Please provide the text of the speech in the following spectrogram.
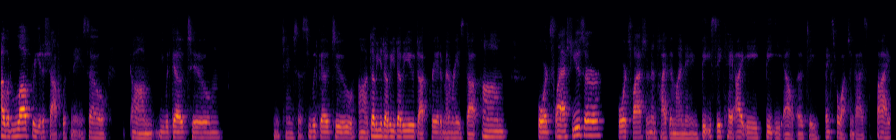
I would love for you to shop with me. So you would go to, let me change this. You would go to uh, www.creativememories.com forward slash user forward slash and then type in my name B E C K I E B E L O T. Thanks for watching, guys. Bye.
